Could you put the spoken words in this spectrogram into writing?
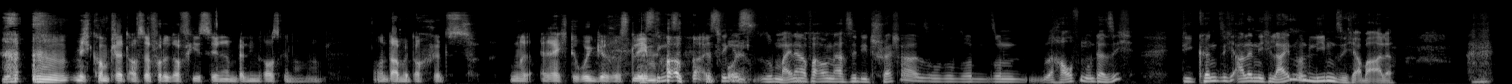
mich komplett aus der Fotografie-Szene in Berlin rausgenommen habe. Und damit auch jetzt ein recht ruhigeres Leben das Ding, ist, das Ding ist, so meiner Erfahrung nach sind die Trasher so, so, so, so ein Haufen unter sich. Die können sich alle nicht leiden und lieben sich aber alle.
